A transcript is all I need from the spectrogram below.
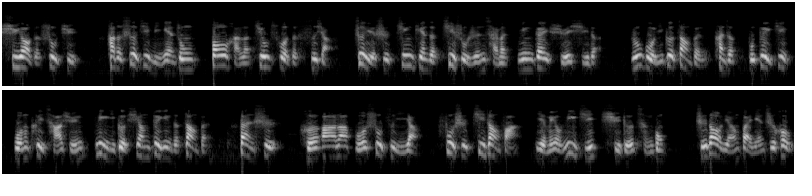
需要的数据。它的设计理念中包含了纠错的思想，这也是今天的技术人才们应该学习的。如果一个账本看着不对劲，我们可以查询另一个相对应的账本，但是和阿拉伯数字一样，复式记账法也没有立即取得成功。直到两百年之后，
